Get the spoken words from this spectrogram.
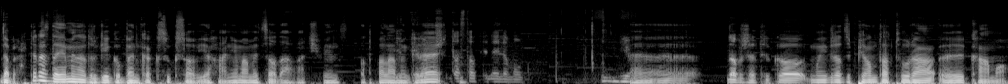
Dobra, teraz dajemy na drugiego Benka Ksuxowi. Aha, nie mamy co dawać, więc odpalamy grę. Dostał tyle, ile mógł. Eee, dobrze, tylko moi drodzy, piąta tura y, Kamo.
